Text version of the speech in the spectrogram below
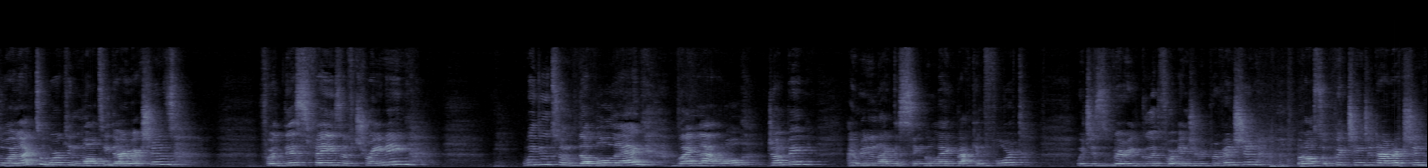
So I like to work in multi-directions. For this phase of training, we do some double leg, bilateral jumping. I really like the single leg back and forth, which is very good for injury prevention, but also quick change of direction.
